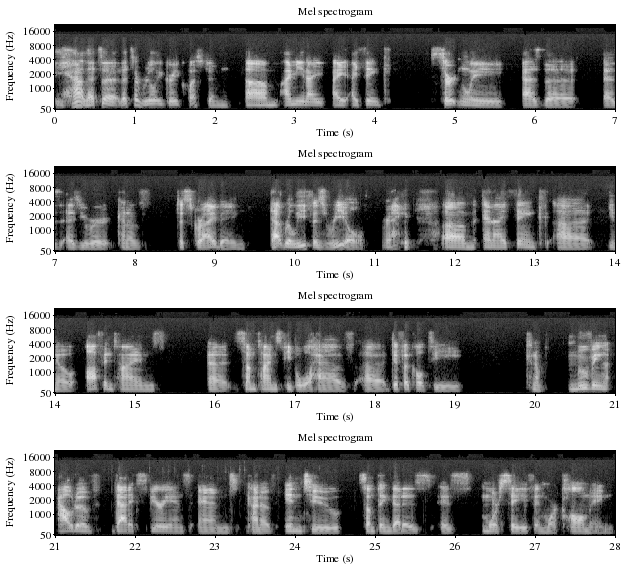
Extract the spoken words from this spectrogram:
Yeah, that's a that's a really great question. Um, I mean, I, I I think certainly as the as as you were kind of describing, that relief is real, right? Um, and I think uh, you know, oftentimes, uh, sometimes people will have uh, difficulty kind of moving out of that experience and kind of into something that is is more safe and more calming.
